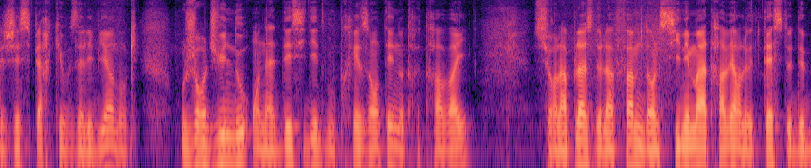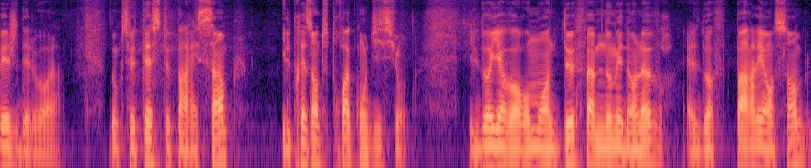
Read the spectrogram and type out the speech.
j'espère que vous allez bien. Donc aujourd'hui nous on a décidé de vous présenter notre travail sur la place de la femme dans le cinéma à travers le test de Bechdel. Voilà. Donc ce test paraît simple, il présente trois conditions. Il doit y avoir au moins deux femmes nommées dans l'œuvre, elles doivent parler ensemble,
